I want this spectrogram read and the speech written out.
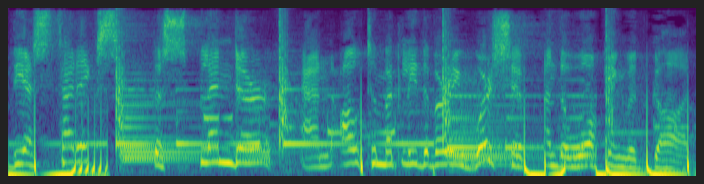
the aesthetics, the splendor, and ultimately the very worship and the walking with God.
